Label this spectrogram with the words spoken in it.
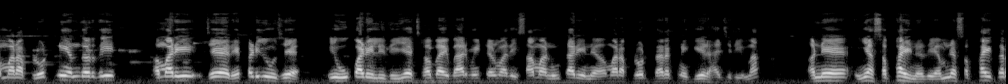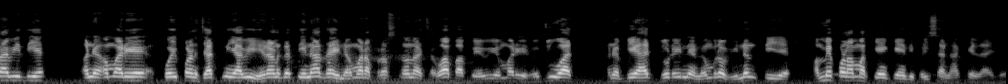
અમારા પ્લોટની અંદરથી અમારી જે રેકડીઓ છે એ ઉપાડી લીધી છે, છ બાય બાર મીટરમાંથી સામાન ઉતારીને અમારા પ્લોટ ધારકની ગેરહાજરીમાં. અને અહીંયા સફાઈ નથી. અમને સફાઈ કરાવી દે અને અમારે કોઈ પણ જાતની આવી હેરાનગતિ ના થાય ને અમારા પ્રશ્નોના જવાબ આપે એવી અમારી રજૂઆત અને બે હાથ જોડીને નમ્ર વિનંતી છે. અમે પણ આમાં ક્યાંય ક્યાંયથી પૈસા નાખેલા છે.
